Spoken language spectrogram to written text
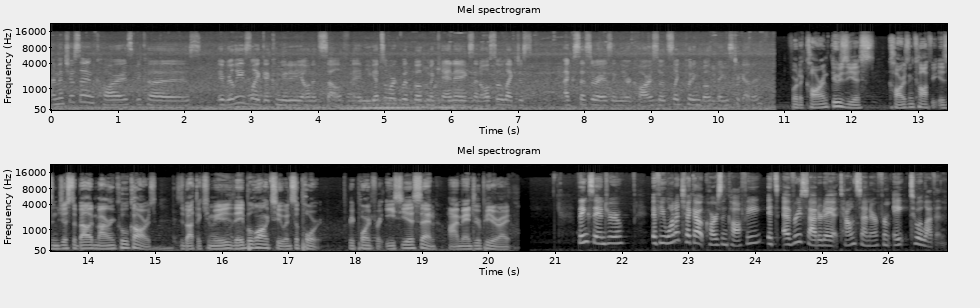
I'm interested in cars because it really is like a community on itself, and you get to work with both mechanics and also like just accessorizing your car, so it's like putting both things together. For the car enthusiasts, Cars and Coffee isn't just about admiring cool cars, it's about the community they belong to and support. Reporting for ECSN, I'm Andrew Peterite. Thanks, Andrew. If you want to check out Cars and Coffee, it's every Saturday at Town Center from 8 to 11.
